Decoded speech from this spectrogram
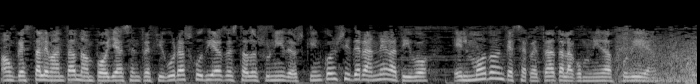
aunque está levantando ampollas entre figuras judías de Estados Unidos, quien considera negativo el modo en que se retrata la comunidad judía.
